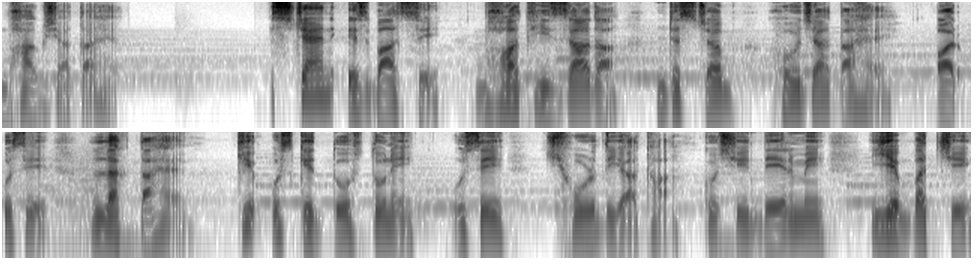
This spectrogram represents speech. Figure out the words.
भाग जाता है। स्टैन इस बात से बहुत ही ज़्यादा डिस्टर्ब हो जाता है और उसे लगता है कि उसके दोस्तों ने उसे छोड़ दिया था। कुछ ही देर में ये बच्चे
